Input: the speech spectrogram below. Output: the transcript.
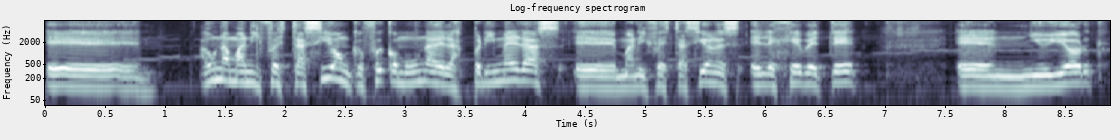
eh, a una manifestación que fue como una de las primeras eh, manifestaciones LGBT en New York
